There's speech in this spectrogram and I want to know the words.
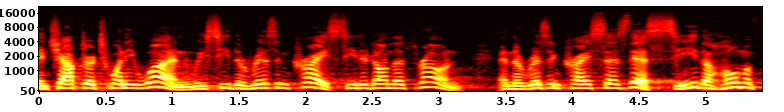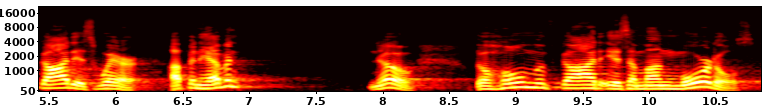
In chapter 21, we see the risen Christ seated on the throne. And the risen Christ says this See, the home of God is where? Up in heaven? No. The home of God is among mortals,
